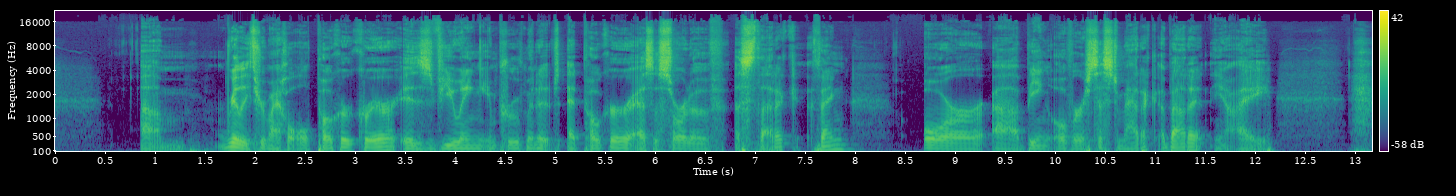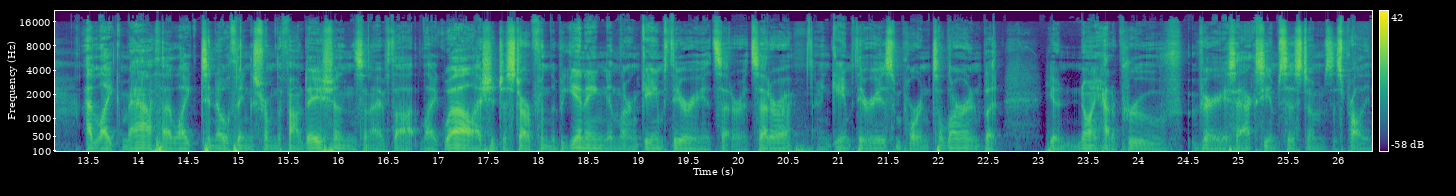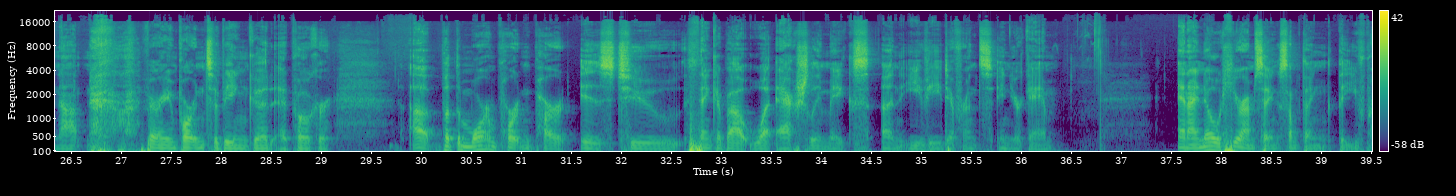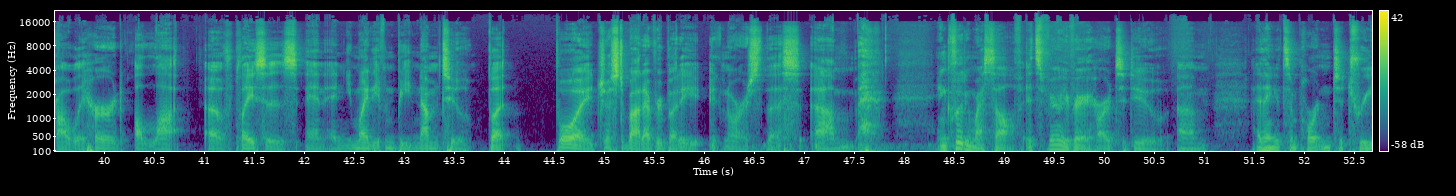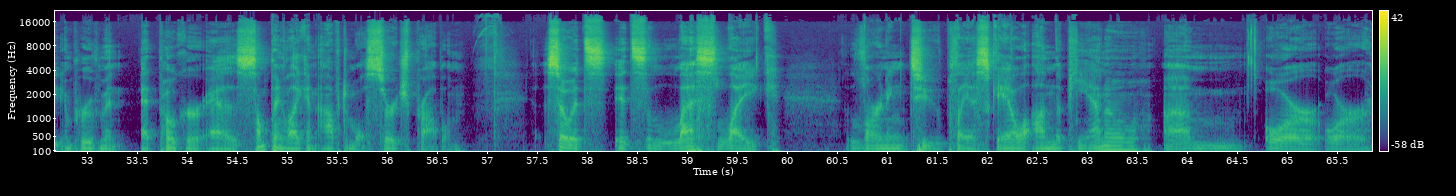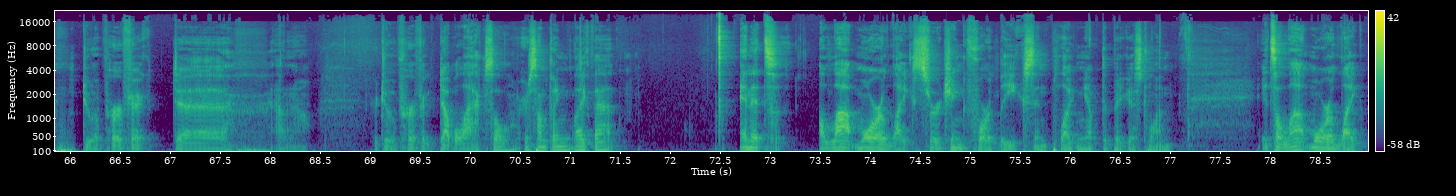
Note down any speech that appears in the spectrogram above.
Um, really, through my whole poker career, is viewing improvement at, at poker as a sort of aesthetic thing, or uh, being over systematic about it. You know, I I like math. I like to know things from the foundations, and I've thought like, well, I should just start from the beginning and learn game theory, et cetera, et cetera. I mean, game theory is important to learn, but you know, knowing how to prove various axiom systems is probably not very important to being good at poker. Uh, but the more important part is to think about what actually makes an EV difference in your game. And I know here I'm saying something that you've probably heard a lot of places and, and you might even be numb to, but boy, just about everybody ignores this, um, including myself. It's very, very hard to do. Um, I think it's important to treat improvement at poker as something like an optimal search problem. So it's it's less like learning to play a scale on the piano um, or or do a perfect uh, I don't know or do a perfect double axle or something like that. And it's a lot more like searching for leaks and plugging up the biggest one. It's a lot more like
